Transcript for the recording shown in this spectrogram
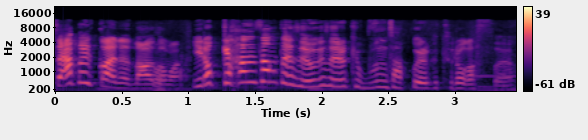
작을 거 아니야, 나도 막. 이렇게 한 상태에서 여기서 이렇게 문 잡고 이렇게 들어갔어요.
